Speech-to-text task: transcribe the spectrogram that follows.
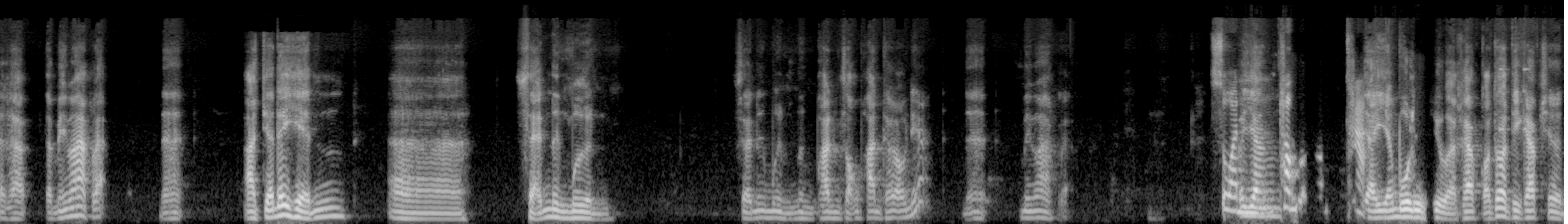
นะครับ แต่ไม่มากแล้วนะฮะอาจจะได้เห็นแสนหนึ่งหมื่นแสนหนึ่งหมื่นหนึ่งพันสองพันแถวๆเนี้ยนะฮะ ไม่มากแล้วส่วนก็ยังทองค่ะใหญ่ยังบูลลิชอยู่อะครับ ขอโทษทีครับเชิญ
